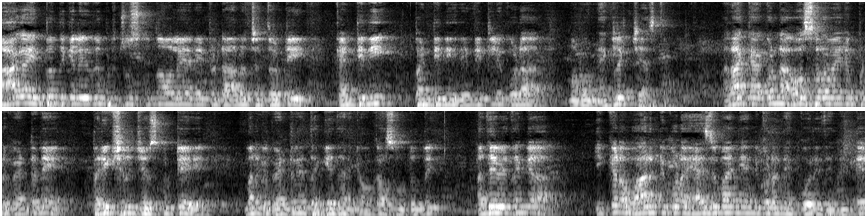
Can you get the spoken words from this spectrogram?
బాగా ఇబ్బంది కలిగినప్పుడు చూసుకుందాంలే అనేటువంటి ఆలోచనతోటి కంటిని పంటిని రెండింటిని కూడా మనం నెగ్లెక్ట్ చేస్తాం. అలా కాకుండా అవసరమైనప్పుడు వెంటనే పరీక్షలు చేసుకుంటే మనకు వెంటనే తగ్గేదానికి అవకాశం ఉంటుంది. అదేవిధంగా ఇక్కడ వారిని కూడా యాజమాన్యాన్ని కూడా నేను కోరేది ఏంటంటే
